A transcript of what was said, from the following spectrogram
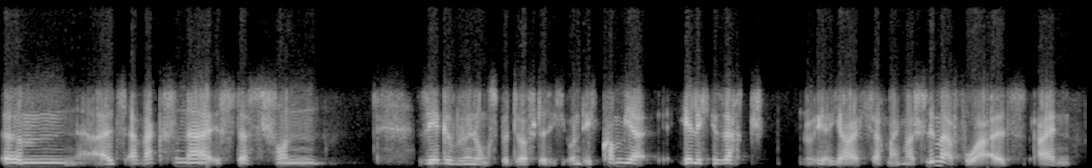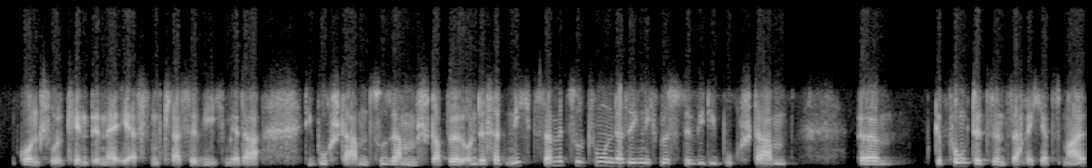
Ähm, als Erwachsener ist das schon sehr gewöhnungsbedürftig. Und ich komme mir ehrlich gesagt, ja, ich sag manchmal schlimmer vor als ein Grundschulkind in der ersten Klasse, wie ich mir da die Buchstaben zusammenstoppe. Und es hat nichts damit zu tun, dass ich nicht wüsste, wie die Buchstaben ähm, gepunktet sind, sag ich jetzt mal.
